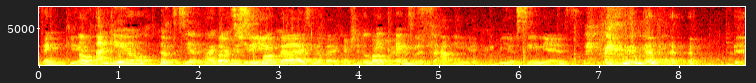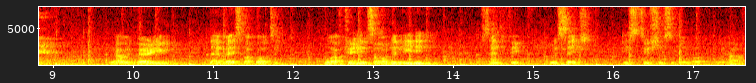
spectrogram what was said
Thank you. Oh, thank you. Hope to see you at the Hope to biochemistry see you guys in the biochemistry It will be excellent to have you. Be your seniors. We have a very diverse faculty who have trained in some of the leading scientific research institutions in the world. We have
